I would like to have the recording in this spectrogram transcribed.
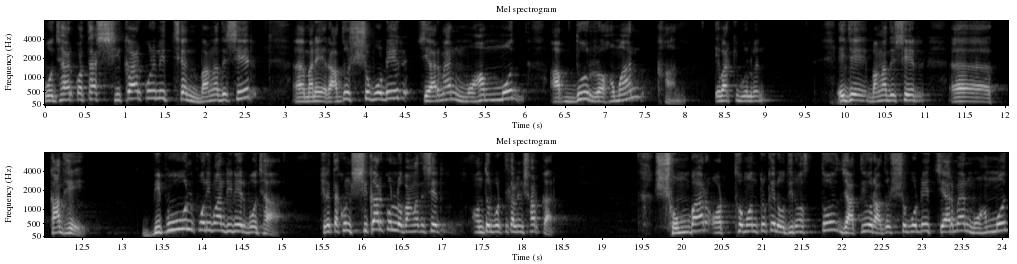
বোঝার কথা স্বীকার করে নিচ্ছেন বাংলাদেশের মানে রাজস্ব বোর্ডের চেয়ারম্যান মোহাম্মদ আব্দুর রহমান খান। এবার কি বলবেন? এই যে বাংলাদেশের কাঁধে বিপুল পরিমাণ ঋণের বোঝা, সেটা তখন স্বীকার করল বাংলাদেশের অন্তর্বর্তীকালীন সরকার। সোমবার অর্থমন্ত্রকের অধীনস্থ জাতীয় রাজস্ব বোর্ডের চেয়ারম্যান মোহাম্মদ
